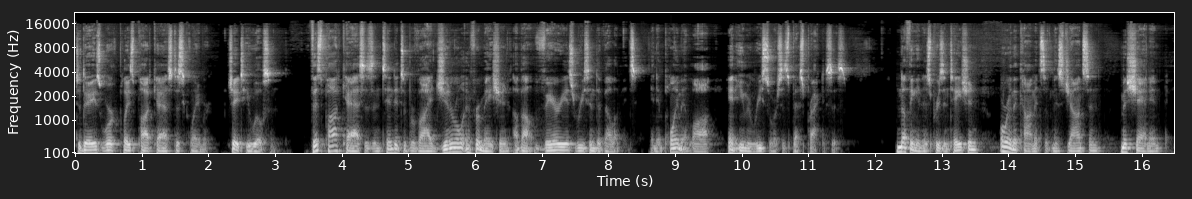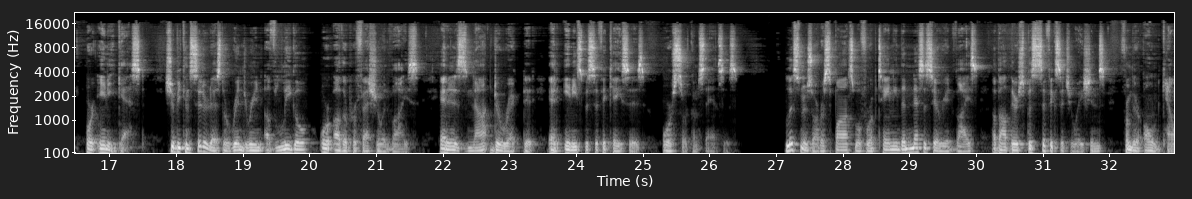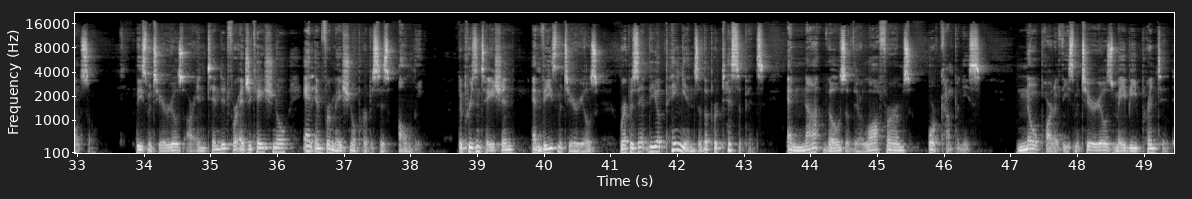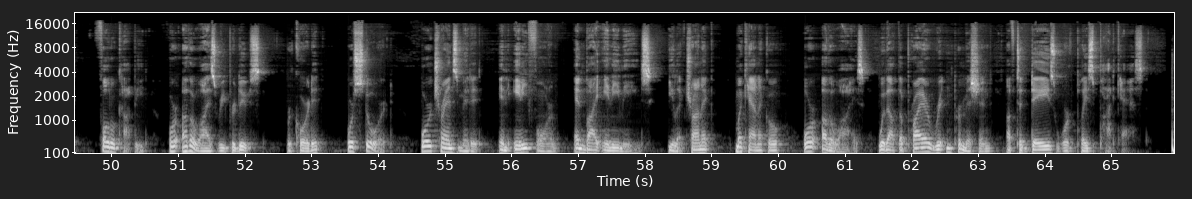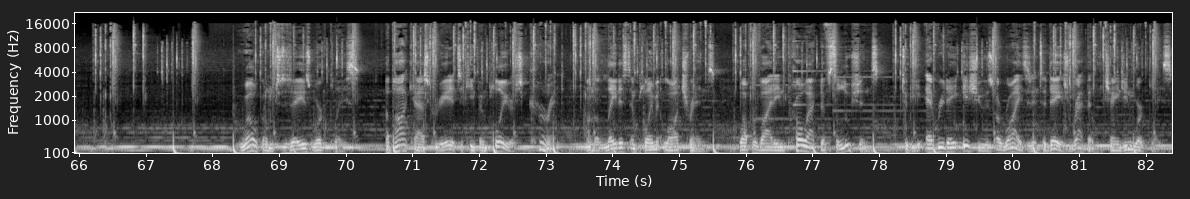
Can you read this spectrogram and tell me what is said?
Today's Workplace Podcast disclaimer JT Wilson. This podcast is intended to provide general information about various recent developments in employment law and human resources best practices. Nothing in this presentation or in the comments of Ms. Johnson, Ms. Shannon, or any guest should be considered as the rendering of legal or other professional advice, and it is not directed at any specific cases or circumstances. Listeners are responsible for obtaining the necessary advice about their specific situations from their own counsel. These materials are intended for educational and informational purposes only. The presentation and these materials represent the opinions of the participants and not those of their law firms or companies. No part of these materials may be printed, photocopied, or otherwise reproduced, recorded, or stored, or transmitted in any form and by any means, electronic, mechanical, or otherwise, without the prior written permission of today's Workplace Podcast. Welcome to today's Workplace, a podcast created to keep employers current on the latest employment law trends while providing proactive solutions to the everyday issues arising in today's rapidly changing workplace.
